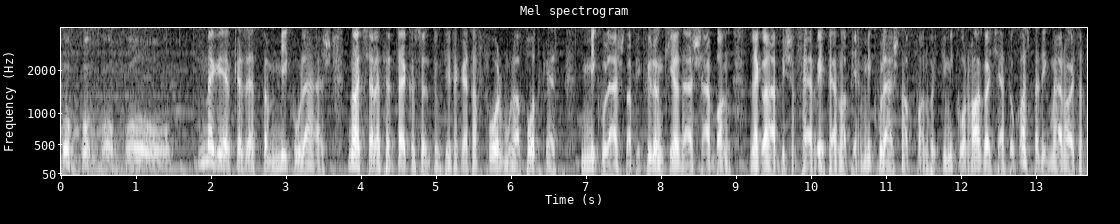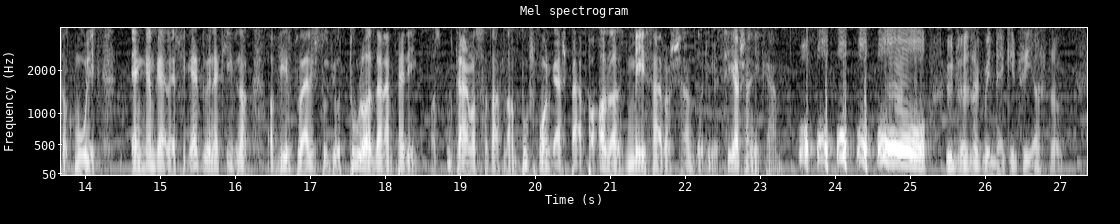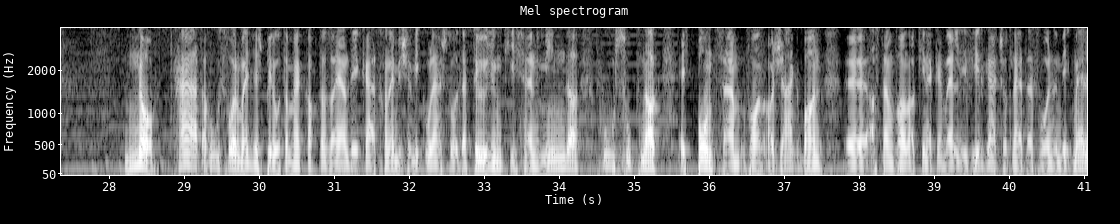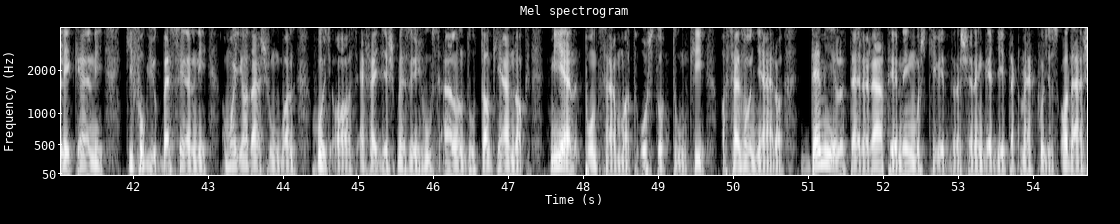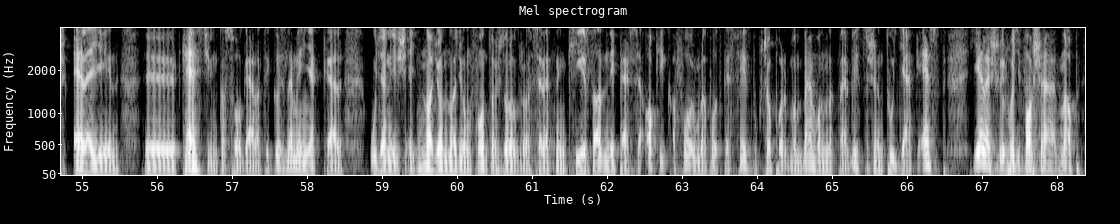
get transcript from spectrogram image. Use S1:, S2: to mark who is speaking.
S1: Ho, ho, ho, ho. Megérkezett a Mikulás! Nagy szeretettel köszöntünk titeket a Formula Podcast Mikulás napi különkiadásában, legalábbis a felvétel napján Mikulás nap van, hogy ti mikor hallgatjátok, az pedig már rajtatok múlik. Engem Gellérfi Gergőnek hívnak, a virtuális stúdió túloldalán pedig az utánozhatatlan pusmorgás pápa, azaz Mészáros Sándor ül. Szia Sanyikám!
S2: Ho, ho, ho, ho, ho. Üdvözlök mindenkit, sziasztok!
S1: No, Hát a 20 Forma 1-es pilóta megkapta az ajándékát, ha nem is a Mikulástól, de tőlünk, hiszen mind a 20 egy pontszám van a zsákban, ö, aztán van, akinek emellé virgácsot lehetett volna még mellékelni. Ki fogjuk beszélni a mai adásunkban, hogy az F1-es mezőny 20 állandó tagjának milyen pontszámot osztottunk ki a szezonjára. De mielőtt erre rátérnénk, most kivételesen engedjétek meg, hogy az adás elején ö, kezdjünk a szolgálati közleményekkel ugyanis egy nagyon-nagyon fontos dologról szeretnénk hírt adni, persze akik a Formula Podcast Facebook csoportban ben vannak, már biztosan tudják ezt. Jelesül, hogy vasárnap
